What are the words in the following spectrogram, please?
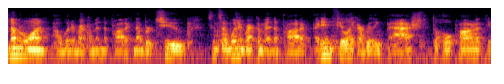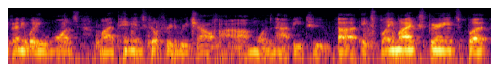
number one, I wouldn't recommend the product. Number two, since I wouldn't recommend the product, I didn't feel like I really bashed the whole product. If anybody wants my opinions, feel free to reach out. I'm more than happy to uh, explain my experience, but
